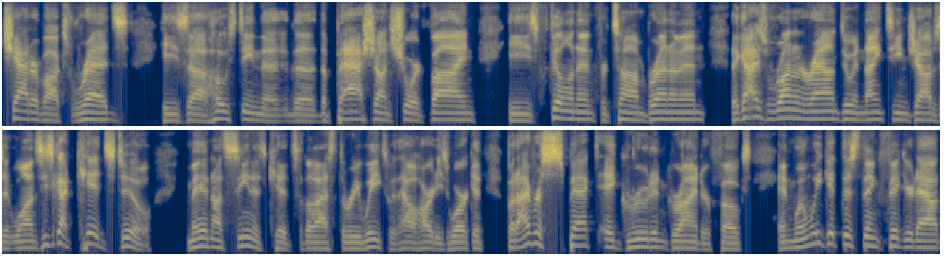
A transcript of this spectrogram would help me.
Chatterbox Reds. He's uh, hosting the, the the bash on Short Vine. He's filling in for Tom Brennaman. The guy's running around doing 19 jobs at once. He's got kids too. May have not seen his kids for the last three weeks with how hard he's working, but I respect a Gruden grinder, folks. And when we get this thing figured out,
